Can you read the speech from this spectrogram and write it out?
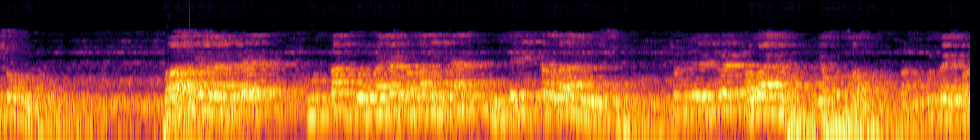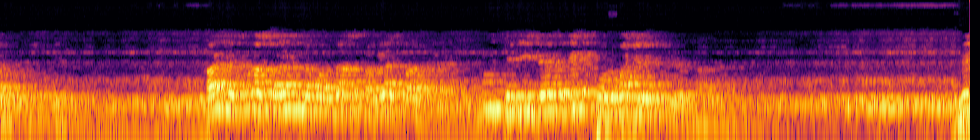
iş olmuyor. Bazı yerlerde mutlak korunacak alan iken nitelikli alana dönüşüyor. Türkiye'de alan yap, yapılmadı. Bakın burada ifade etmiştim. Ancak burası aynı zamanda Tabiat Parkı bu niteliği de net koruma gerektiriyor zaten. Ve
